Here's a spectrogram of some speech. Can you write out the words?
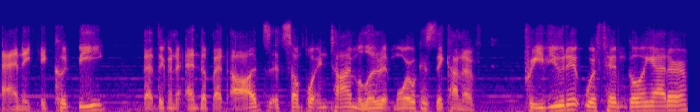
And it, it could be that they're going to end up at odds at some point in time, a little bit more because they kind of previewed it with him going at her.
